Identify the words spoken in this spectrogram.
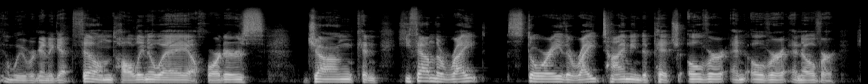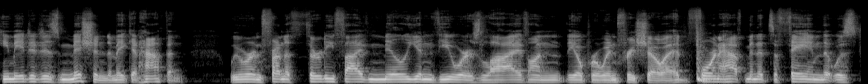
And we were going to get filmed hauling away a hoarder's junk. And he found the right story, the right timing to pitch over and over and over. He made it his mission to make it happen. We were in front of 35 million viewers live on the Oprah Winfrey Show. I had four and a half minutes of fame that was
